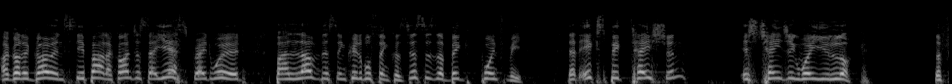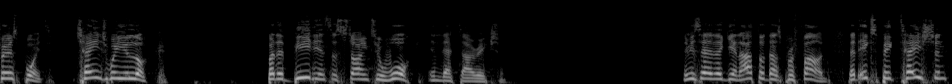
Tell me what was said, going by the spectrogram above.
I got to go and step out. I can't just say, yes, great word, but I love this incredible thing because this is a big point for me. That expectation is changing where you look. The first point. Change where you look. But obedience is starting to walk in that direction. Let me say that again. I thought that was profound. That expectation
